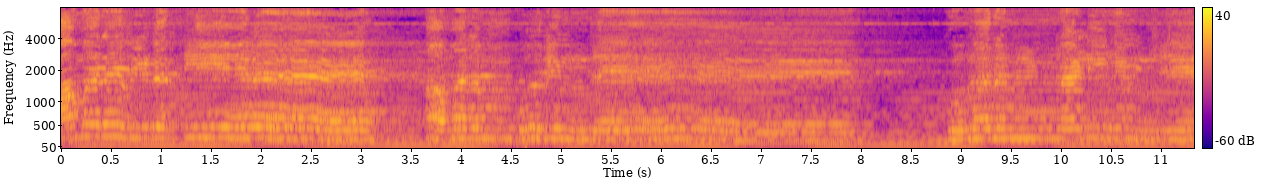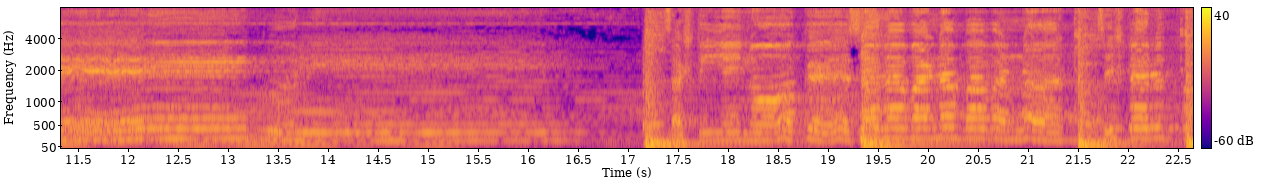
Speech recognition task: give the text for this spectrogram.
அமர விடத்தீர அமரம் புரிந்து. குமரன் அடி நின்றே குறி. சஷ்டியை நோக்கு Saravana பவனார் சிஷ்டருக்கு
